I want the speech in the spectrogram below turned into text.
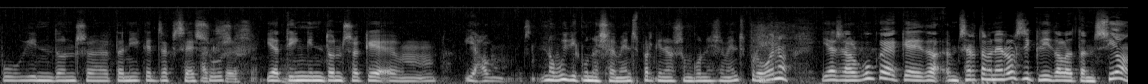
puguin doncs, eh, tenir aquests accessos, Accés. ja tinguin doncs, que, um, ja, no vull dir coneixements perquè no són coneixements, però bueno, ja és algú que, que en certa manera els hi crida l'atenció.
